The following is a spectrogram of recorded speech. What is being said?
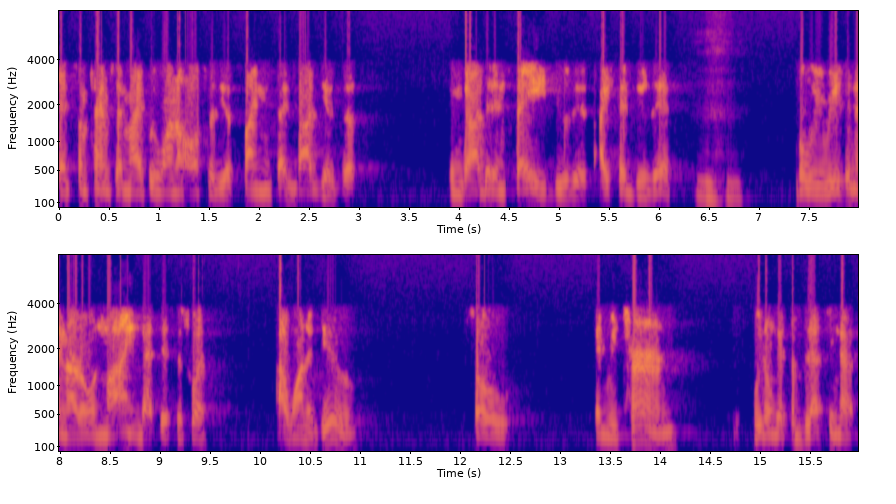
And sometimes in life we want to alter the assignment that God gives us. And God didn't say do this. I said do this. Mm-hmm but we reason in our own mind that this is what I want to do. So in return, we don't get the blessing that's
